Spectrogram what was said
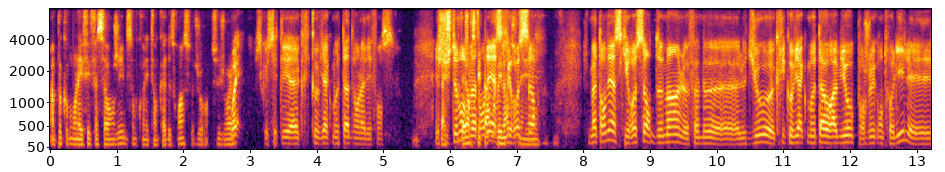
Un peu comme on l'avait fait face à Angers, il me semble qu'on était en 4-2-3 ce jour, ce jour-là. Ouais, parce que c'était Krikoviak Mota devant la défense. Et Bah, justement, je m'attendais à ce qu'il. Je m'attendais à ce qu'il ressorte demain le fameux euh, le duo euh, Krikoviak Mota au Rabiot pour jouer contre Lille et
